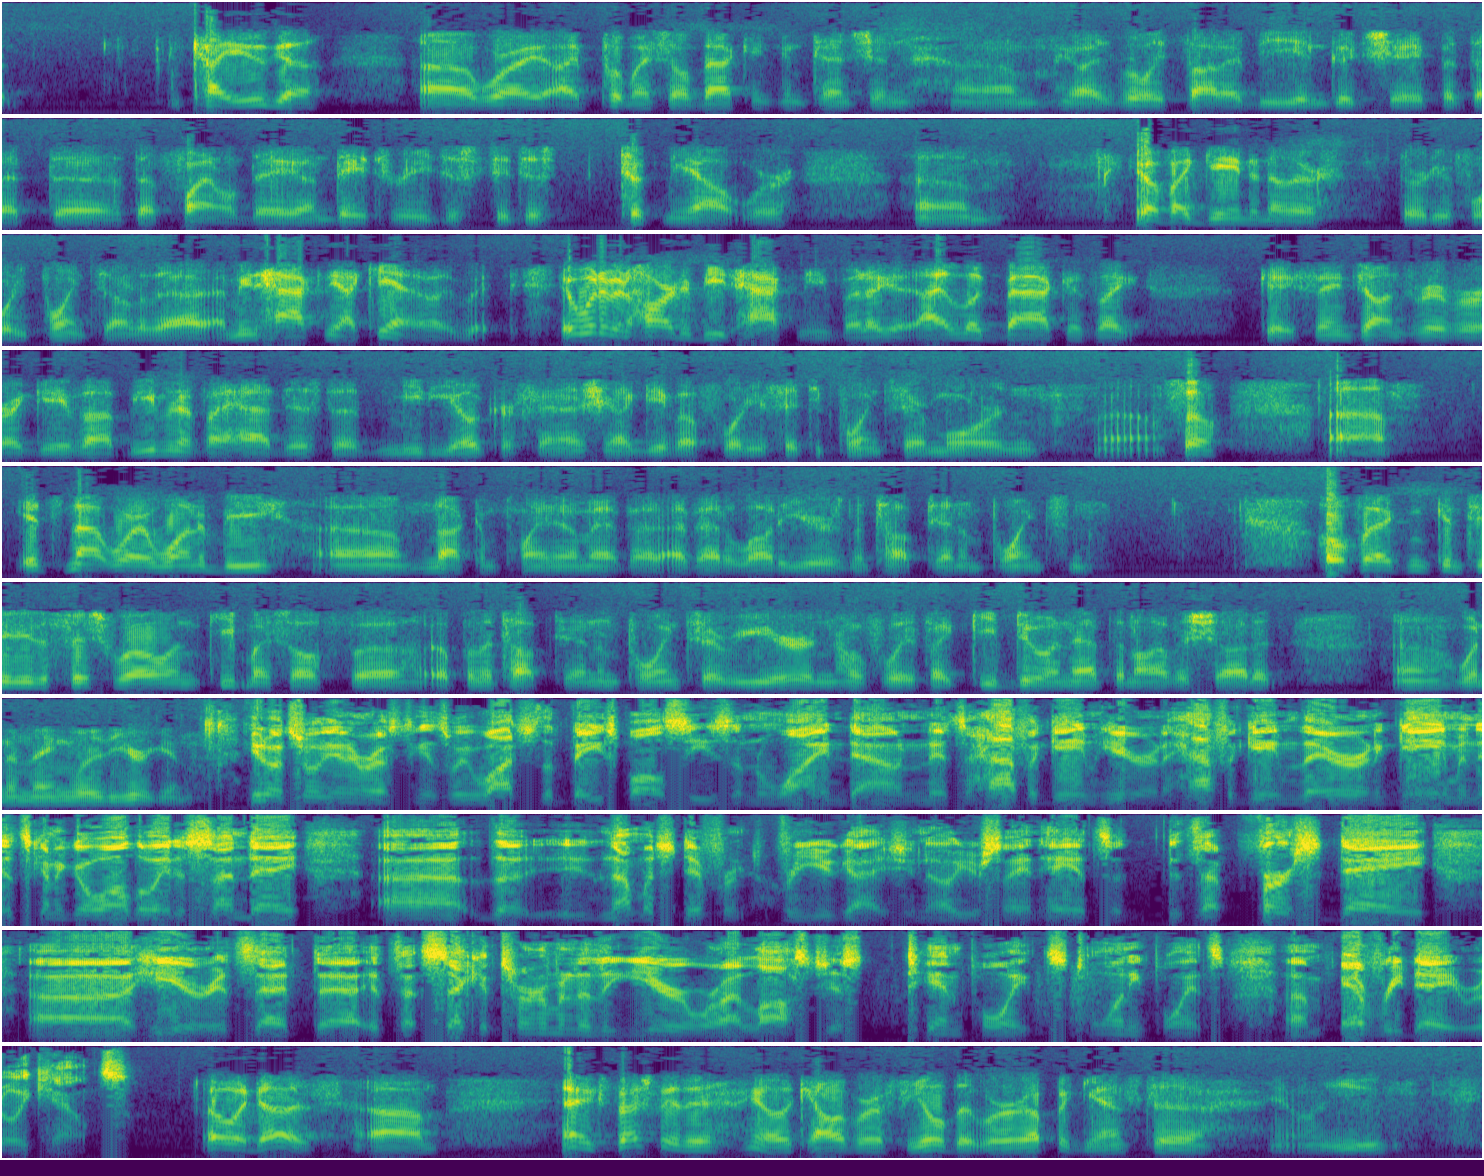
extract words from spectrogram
Cayuga, uh, where I, I put myself back in contention. Um, you know, I really thought I'd be in good shape, but that uh, that final day on day three just it just took me out. Where, um, you know, if I gained another thirty or forty points out of that, I mean Hackney, I can't. It would have been hard to beat Hackney, but I, I look back, it's like. Okay, St. John's River, I gave up. Even if I had just a mediocre finish, I gave up 40 or 50 points there more. And uh, so, uh, it's not where I want to be. Um, not complaining. I mean, I've had, I've had a lot of years in the top ten in points, and hopefully I can continue to fish well and keep myself uh, up in the top ten in points every year. And hopefully, if I keep doing that, then I'll have a shot at uh, winning the Angler of the Year again. You know what's really interesting is we watch the baseball season wind down, and it's a half a game here and a half a game there, and a game, and it's going to go all the way to Sunday. Uh, the not much different for you guys. You know, you're saying, hey, it's a it's that first day uh, here. It's that uh, it's that second tournament of the year where I lost just ten points, twenty points. Um, every day really counts. Oh, it does. Um, and especially the you know the caliber of field that we're up against. Uh, you know, you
